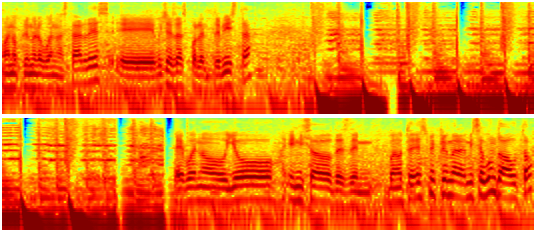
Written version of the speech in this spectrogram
Bueno, primero buenas tardes. Eh, muchas gracias por la entrevista. Eh, bueno, yo he iniciado desde, bueno, es mi primera, mi segundo auto.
